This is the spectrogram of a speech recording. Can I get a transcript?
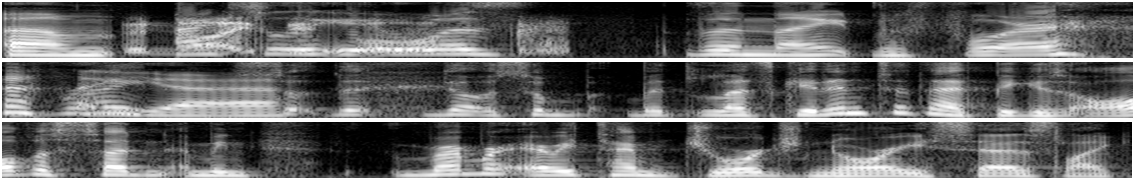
Um, The night actually, it was the night before. right. yeah. So the, no, so but let's get into that because all of a sudden, I mean, remember every time George Noory says like,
